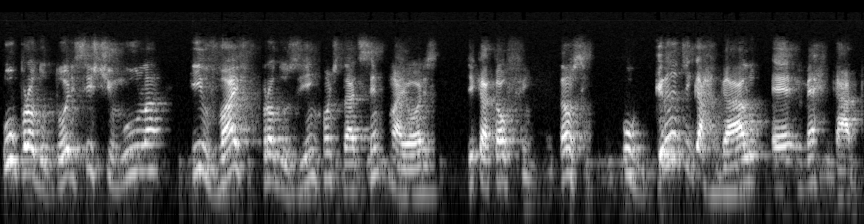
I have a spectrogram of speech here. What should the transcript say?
o produtor se estimula e vai produzir em quantidades sempre maiores de cacau fino. Então, assim, o grande gargalo é mercado.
